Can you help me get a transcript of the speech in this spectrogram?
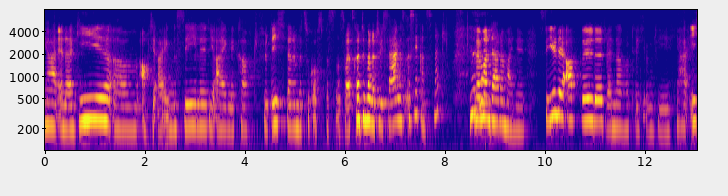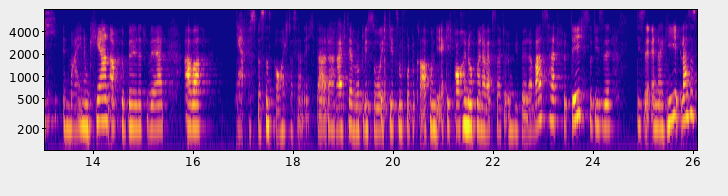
ja, Energie, ähm, auch die eigene Seele, die eigene Kraft für dich dann in Bezug aufs Business. Weil jetzt könnte man natürlich sagen, es ist ja ganz nett, wenn man da dann meine Seele abbildet, wenn da wirklich irgendwie, ja, ich in meinem Kern abgebildet werde. Aber ja, fürs Business brauche ich das ja nicht. Da, da reicht ja wirklich so, ich gehe zum Fotografen um die Ecke, ich brauche nur auf meiner Webseite irgendwie Bilder. Was hat für dich so diese diese Energie, lass es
